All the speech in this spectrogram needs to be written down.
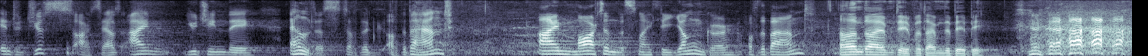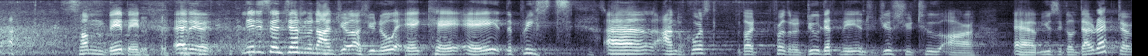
introduce ourselves. I'm Eugene, the eldest of the, of the band. I'm Martin, the slightly younger of the band. And I am David, I'm the baby. Some baby. Anyway, ladies and gentlemen, and as you know, AKA the priests. Uh, and of course, without further ado, let me introduce you to our uh, musical director,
